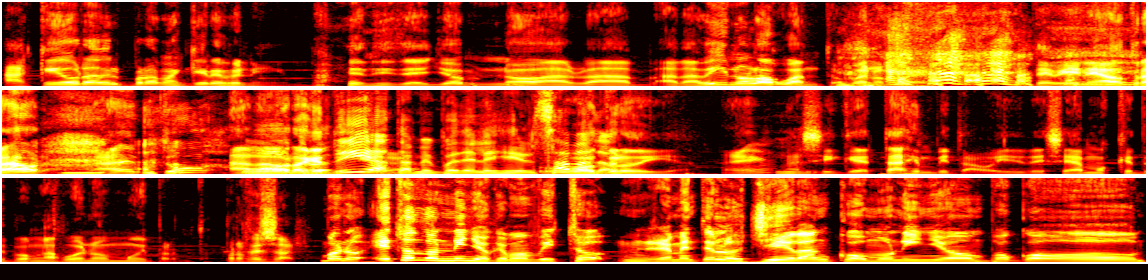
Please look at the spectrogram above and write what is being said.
a qué hora del programa quieres venir. Dice, yo no, a, a- a David no lo aguanto. Bueno, pues, te viene a otra hora. ¿eh? Tú a la U hora que otro tú día, quieras. también puede elegir el U sábado. otro día. ¿Eh? Así que estás invitado y deseamos que te pongas bueno muy pronto. Profesor. Bueno, estos dos niños que hemos visto mm, realmente los llevan como niños un poco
